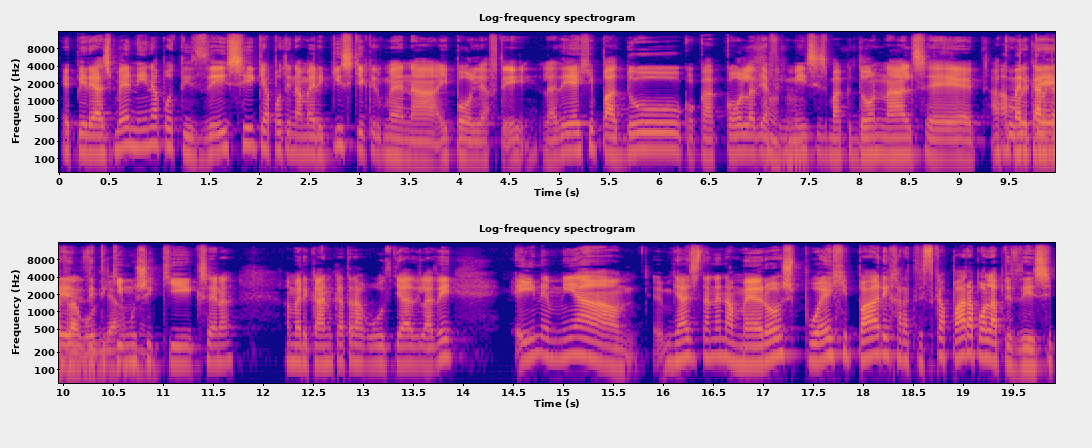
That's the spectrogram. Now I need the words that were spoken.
επηρεασμένη είναι από τη Δύση και από την Αμερική συγκεκριμένα η πόλη αυτή. Δηλαδή έχει παντού Coca-Cola, διαφημίσεις, McDonald's, ε, Αμερικάνικα ακούγεται τραγούδια. δυτική Ναι. μουσική, ξένα, αμερικάνικα τραγούδια. Δηλαδή είναι μια, μοιάζει να είναι ένα μέρος που έχει πάρει χαρακτηριστικά πάρα πολλά από τη Δύση,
